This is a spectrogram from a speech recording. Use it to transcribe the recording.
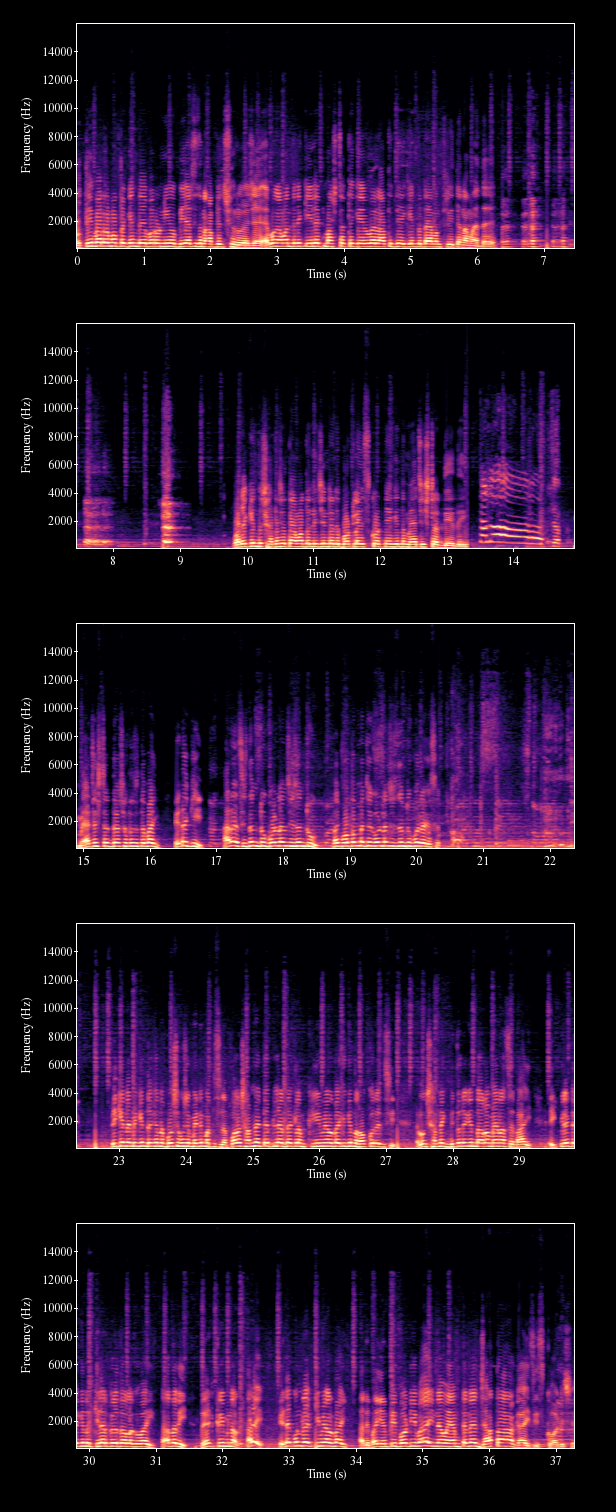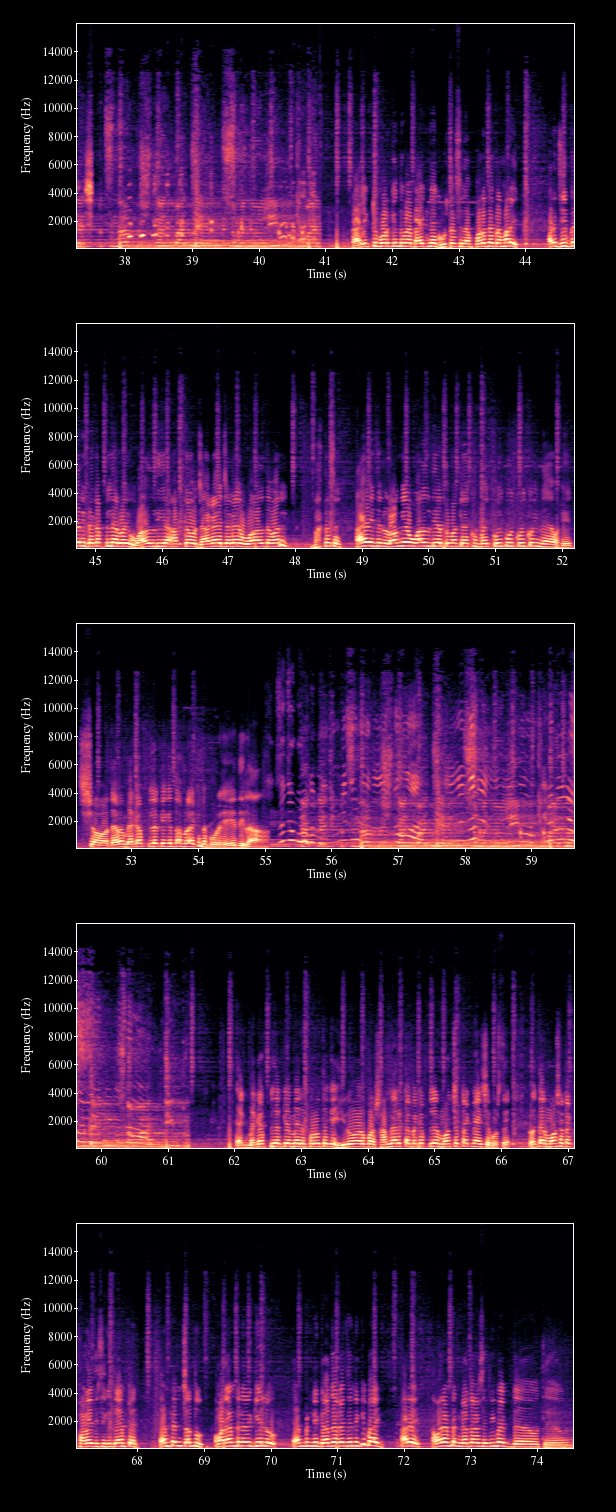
প্রতিবারের মতো কিন্তু এবারও নিউ বিয়ার সিজন আপডেট শুরু হয়ে যায় এবং আমাদেরকে ইলেট মাস্টার থেকে এবার লাথি দিয়ে কিন্তু ডায়মন্ড থ্রিতে নামায় দেয়। পরে কিন্তু সাথে সাথে আমাদের লিজেন্ডারি বটলা স্কোয়াড নিয়ে কিন্তু ম্যাচ স্টার্ট দিয়ে দিই ম্যাচ স্টার্ট দেওয়ার সাথে সাথে ভাই, এটা কি? আরে season two golden season two ভাই, প্রথম ম্যাচে গোল্ডেন সিজন টু পড়ে গেছে। পিকে নেমে কিন্তু এখানে বসে বসে মেডি মারতেছিলাম। পরে সামনে একটা প্লেয়ার দেখলাম ক্রিমিনাল বাইকে কিন্তু নক করে দিছি। এবং সামনে ভিতরে কিন্তু আরও ম্যান আছে, ভাই। এই প্লেয়ারটা কিন্তু ক্লিয়ার করে দেওয়া লাগবে, ভাই। তাড়াতাড়ি রেড ক্রিমিনাল আরে, এটা কোন রেড ক্রিমিনাল ভাই? আরে, ভাই এমপি ফোর্টি ভাই। না এম টেনের জাতা। গাইস স্কোয়াডই শেষ। তার একটু পর কিন্তু, ভাই বাইক নিয়ে ঘুরতেছিলাম। পরে দেখলাম, আরে আরে, জিপ গাড়ি ব্যাকআপ প্লেয়ার ভাই। ওয়াল দিয়ে আটকাও, জায়গায় জায়গায় ওয়াল দেওয়া ভাগতেছে? আরে, যে লং এ ওয়াল দিয়ে তোমাকে এখন ভাই কই কই কই কই নাও? হেডশট এবং ব্যাকআপ প্লেয়ারকে কিন্তু আমরা এখানে ভরে দিলাম। এক ব্যাকআপ প্লেয়ারকে মেরে পরো থেকে হিরো হওয়ার পর সামনে আরেকটা ব্যাকআপ প্লেয়ার মনস্টার টাক নিয়ে এসে পড়ছে এবং তার মনস্টার টাক ফাড়াই দিছে কিন্তু এম টেন এম টেন চান্দু, আমার এম টেনের গেল এম টেনকে গাজা গাছে নাকি ভাই? আরে, আমার এম টেন গাজা গাছে রিভাইভ দাও,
